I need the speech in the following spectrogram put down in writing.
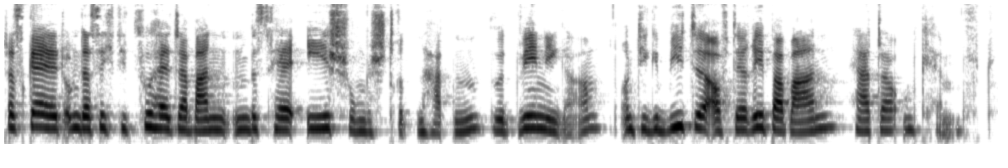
Das Geld, um das sich die Zuhälterbanden bisher eh schon gestritten hatten, wird weniger und die Gebiete auf der Reeperbahn härter umkämpft.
